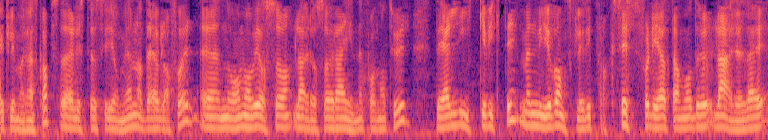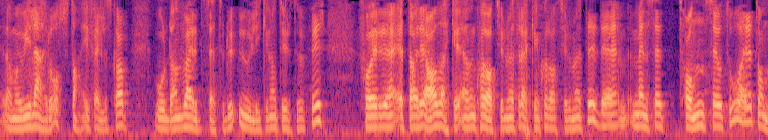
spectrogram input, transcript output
i klimaregnskap, så det har jeg lyst til å si om igjen, og det er jeg glad for. Eh, nå må vi også lære oss å regne på natur. Det er like viktig, men mye vanskeligere i praksis. fordi da må, deg, da må vi lære oss da, i fellesskap hvordan verdsetter du ulike naturtyper. For et areal, er ikke, en kvadratkilometer er ikke en kvadratkilometer, det, mens et tonn CO2 er et tonn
